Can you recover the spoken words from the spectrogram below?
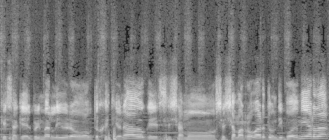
que saqué el primer libro autogestionado que se, llamó, se llama Roberto, un tipo de mierda,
